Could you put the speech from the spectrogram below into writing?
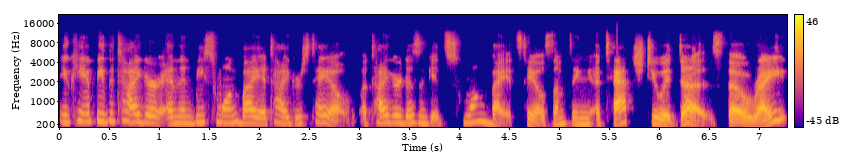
You can't be the tiger and then be swung by a tiger's tail. A tiger doesn't get swung by its tail. Something attached to it does though right?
